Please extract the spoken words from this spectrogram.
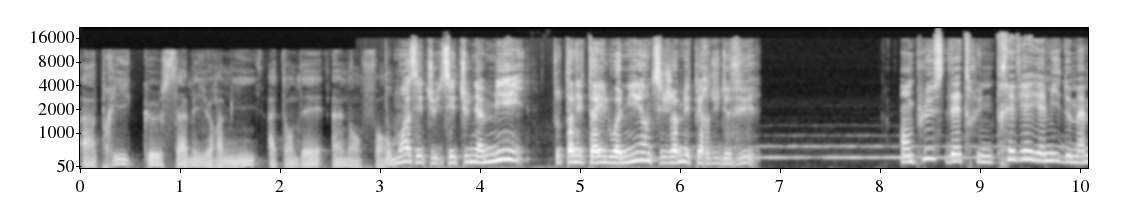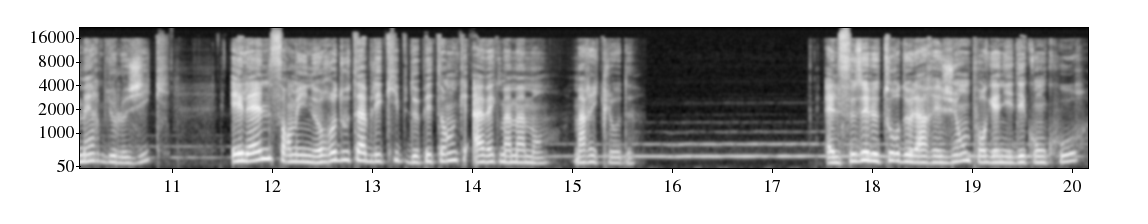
a appris que sa meilleure amie attendait un enfant. Pour moi, c'est une, c'est une amie, tout en étant éloignée, on ne s'est jamais perdu de vue. En plus d'être une très vieille amie de ma mère biologique, Hélène formait une redoutable équipe de pétanque avec ma maman, Marie-Claude. Elle faisait le tour de la région pour gagner des concours,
